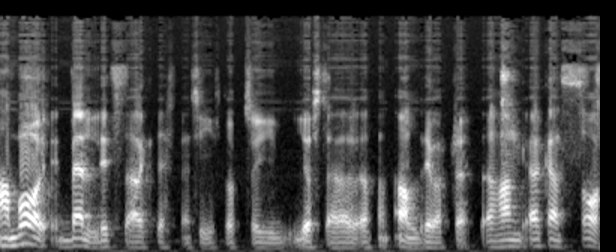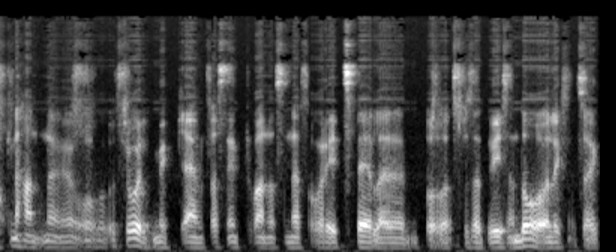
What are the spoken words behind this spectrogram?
han var väldigt stark defensivt också, just det här att han aldrig var trött. Han, jag kan sakna han eh, otroligt mycket, även fast det inte var någon sån där favoritspelare på, på sätt och vis ändå. Liksom, så kan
